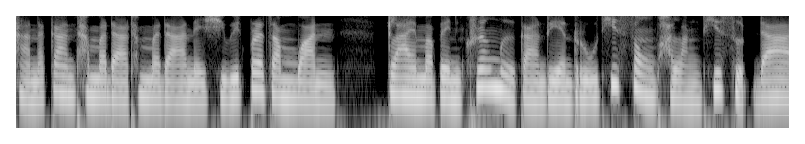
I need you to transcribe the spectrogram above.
ถานการณ์ธรรมดาธรรมดาในชีวิตประจำวัน กลายมาเป็นเครื่องมือการเรียนรู้ที่ทรงพลังที่สุดได้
